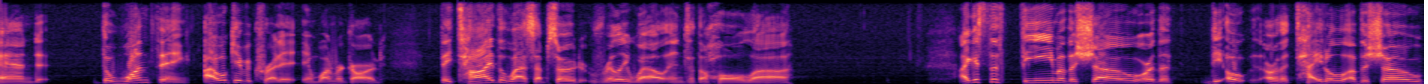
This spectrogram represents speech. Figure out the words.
And the one thing I will give it credit in one regard, they tied the last episode really well into the whole. Uh, I guess the theme of the show, or the the or the title of the show,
